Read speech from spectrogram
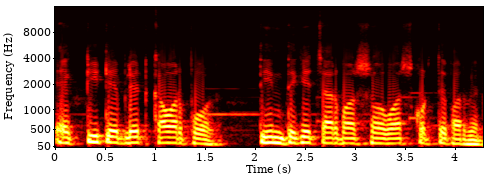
একটি ট্যাবলেট খাওয়ার পর তিন থেকে চারবার সহবাস করতে পারবেন।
